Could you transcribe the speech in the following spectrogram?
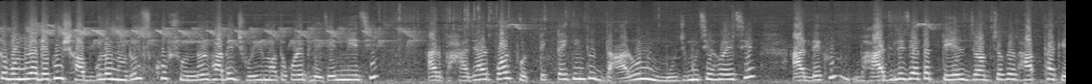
তো বন্ধুরা দেখুন, সবগুলো নুডলস খুব সুন্দরভাবে ঝুড়ির মতো করে ভেজে নিয়েছি। আর ভাজার পর প্রত্যেকটাই কিন্তু দারুণ মুচমুচে হয়েছে। আর দেখুন, ভাজলে যে একটা তেল জবজবে ভাব থাকে,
